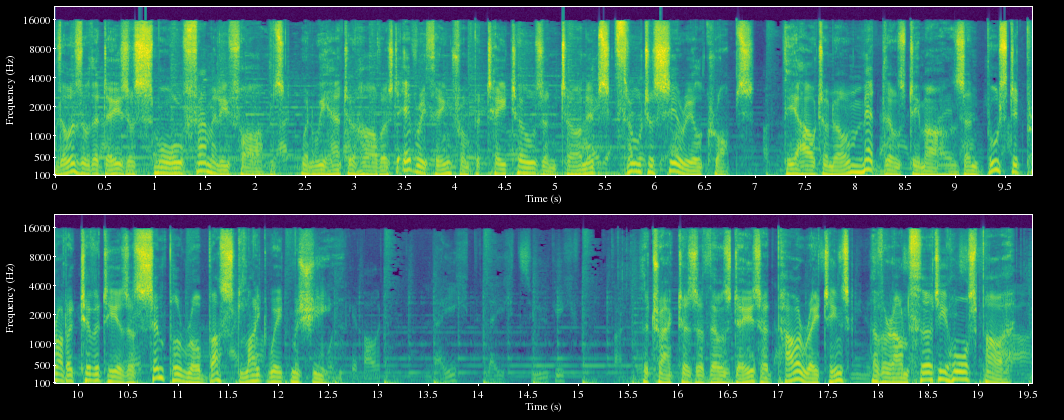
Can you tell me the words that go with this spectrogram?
Those were the days of small family farms, when we had to harvest everything from potatoes and turnips through to cereal crops. The Autonom met those demands and boosted productivity as a simple, robust, lightweight machine. The tractors of those days had power ratings of around 30 horsepower.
